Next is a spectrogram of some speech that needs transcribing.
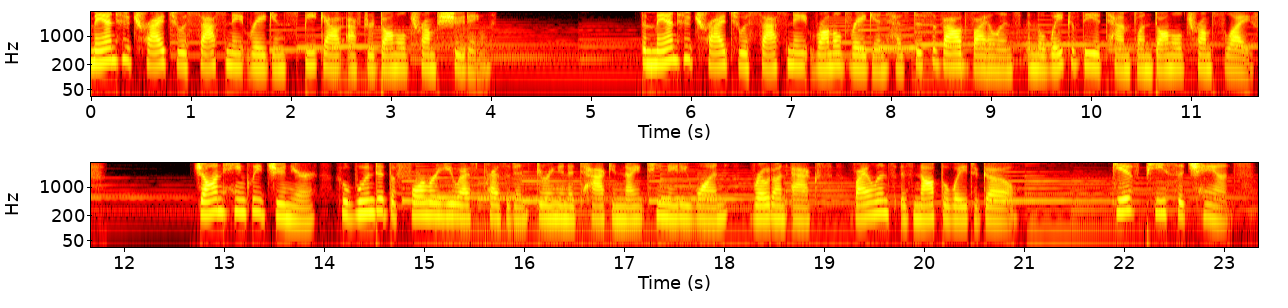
Man who tried to assassinate Reagan speak out after Donald Trump shooting. The man who tried to assassinate Ronald Reagan has disavowed violence in the wake of the attempt on Donald Trump's life. John Hinckley Jr., who wounded the former U.S. president during an attack in 1981, wrote on X Violence is not the way to go. Give peace a chance.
